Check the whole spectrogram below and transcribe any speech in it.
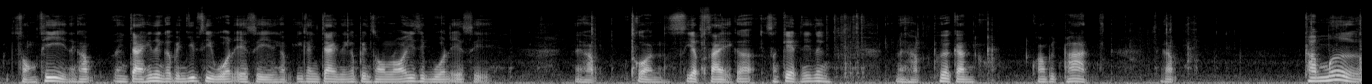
2 2ที่นะครับ แรงจ่ายที่หนึ่งก็เป็น 24 โวลต์ AC นะครับ อีกแรงจ่ายหนึ่งก็เป็น 220 โวลต์ AC นะครับ ก่อนเสียบใส่ก็สังเกตนิดนึงนะครับ เพื่อกันความผิดพลาดนะครับทัมเมอร์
